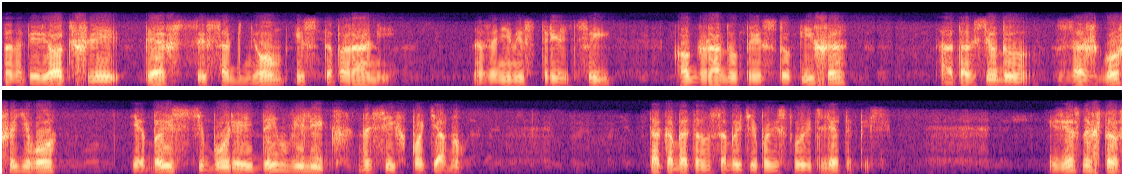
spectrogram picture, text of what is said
а наперед шли пешцы с огнем и с топорами, а за ними стрельцы, к граду приступиша, отовсюду зажгоша его, и бысть буря и дым велик на сих потяну. Так об этом событии повествует летопись. Известно, что в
